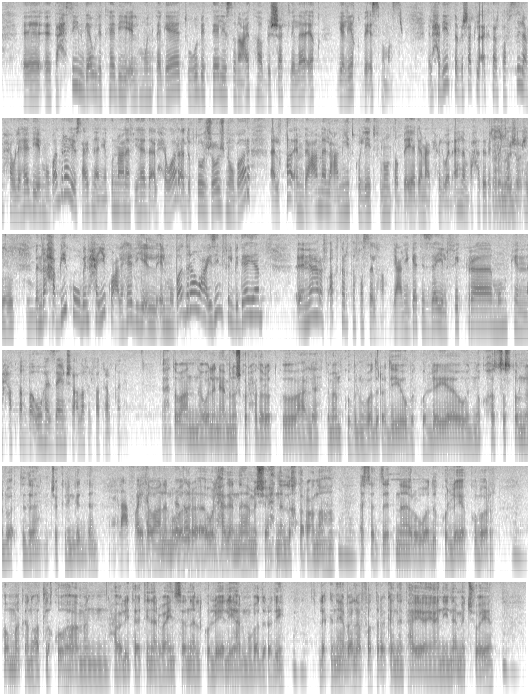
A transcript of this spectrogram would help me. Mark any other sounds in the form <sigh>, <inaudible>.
تحسين جودة هذه المنتجات وبالتالي صناعتها بشكل لائق يليق باسم مصر. الحديث بشكل أكثر تفصيلا حول هذه المبادرة. يسعدنا أن يكون معنا في هذا الحوار الدكتور جورج نوبار القائم بعمل عميد كلية فنون تطبيقية جامعة حلوان. أهلا بحضرتك دكتور جورج. بنرحب بيكم وبنحييكم على هذه المبادرة. وعايزين في البداية نعرف أكثر تفاصيلها. يعني جت إزاي الفكرة؟ ممكن هتطبقوها إزاي إن شاء الله في الفترة القادمة؟ إحنا طبعا اولا يعني بنشكر حضراتكم على اهتمامكم بالمبادرة دي وبالكلية وانكم خصصتوا لنا الوقت ده متشكرين جدا. العفو طبعا المبادرة أول حاجة إنها مش إحنا اللي اخترعناها. أساتذتنا رواد الكلية الكبار هم كانوا أطلقوها من حوالي 30 40 سنة الكلية ليها المبادرة دي. لكن هي بقى لها فترة كانت هي يعني نامت شوية.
